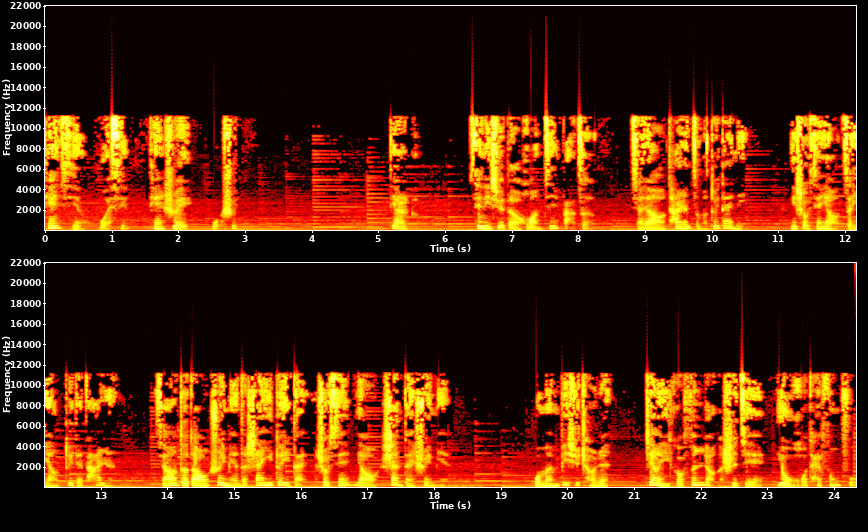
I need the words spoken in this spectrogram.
天醒我醒，天睡我睡。第二个，心理学的黄金法则：想要他人怎么对待你，你首先要怎样对待他人。想要得到睡眠的善意对待，首先要善待睡眠。我们必须承认，这样一个纷扰的世界，诱惑太丰富。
